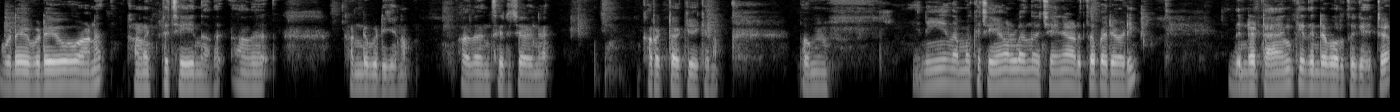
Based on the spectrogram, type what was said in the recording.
ഇവിടെ എവിടെയോ ആണ് കണക്ട് ചെയ്യുന്നത്. അത് കണ്ടുപിടിക്കണം. അതനുസരിച്ച് അതിനെ കറക്റ്റാക്കി വെക്കണം. അപ്പം ഇനി നമുക്ക് ചെയ്യാനുള്ളതെന്ന് വെച്ച് കഴിഞ്ഞാൽ അടുത്ത പരിപാടി. ഇതിന്റെ ടാങ്ക് ഇതിന്റെ പുറത്ത് കയറ്റുക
